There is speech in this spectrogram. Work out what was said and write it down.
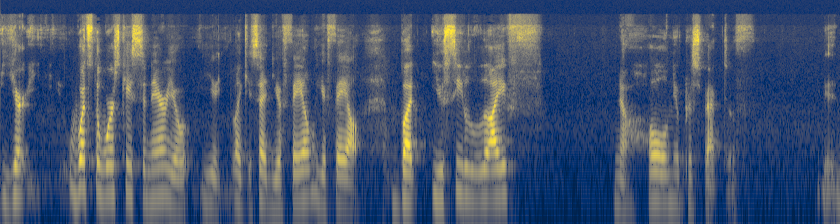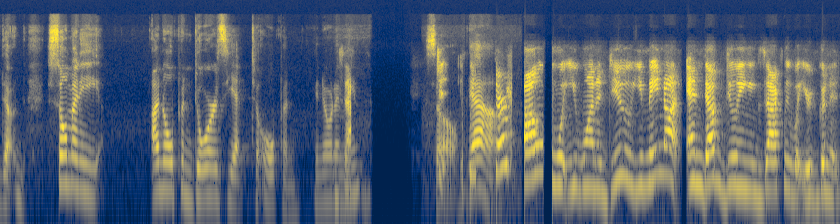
you're, what's the worst case scenario? You, like you said, you fail, you fail, but you see life in a whole new perspective. So many unopened doors yet to open. You know what Exactly. I mean? So to yeah, start following what you want to do, you may not end up doing exactly what you're going to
